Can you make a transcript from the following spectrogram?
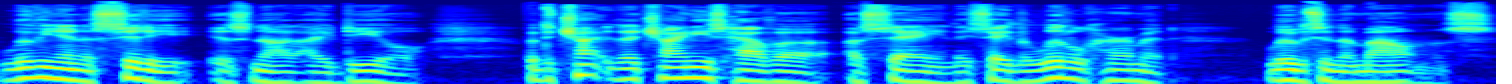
living in a city is not ideal. But the, Chi- the Chinese have a, a saying. They say the little hermit lives in the mountains.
